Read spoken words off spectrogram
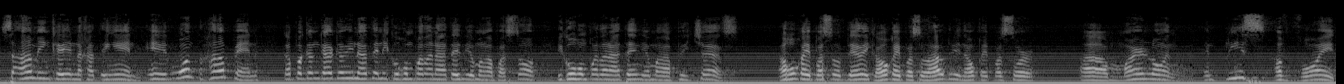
sa amin kayo nakatingin. And it won't happen kapag ang gagawin natin, ikukumpara natin yung mga pasto, ikukumpara natin yung mga preachers. Ako kay Pastor Derek, ako kay Pastor Aldrin, ako kay Pastor uh, Marlon. And please avoid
